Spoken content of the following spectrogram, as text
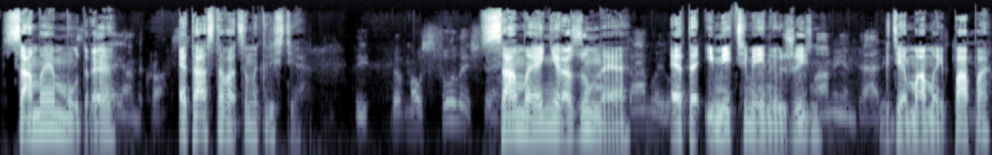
самое мудрое — это оставаться на кресте. Самое неразумное — это иметь семейную жизнь, где мама и папа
